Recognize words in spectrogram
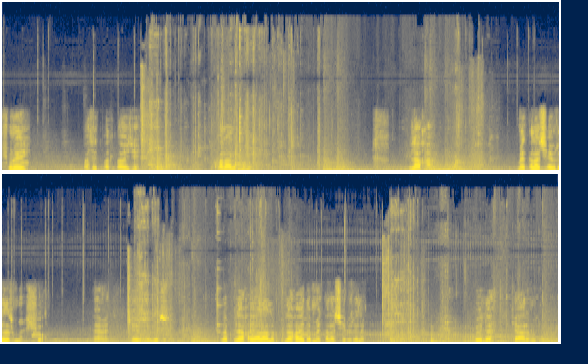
Şu ne? Basit patlayıcı. Alalım bunu. Plaka. Metala çevrilir mi? Şu. Evet çevrilir. Şurada plakayı alalım. Plakayı da metala çevirelim. Böyle karımız yok.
